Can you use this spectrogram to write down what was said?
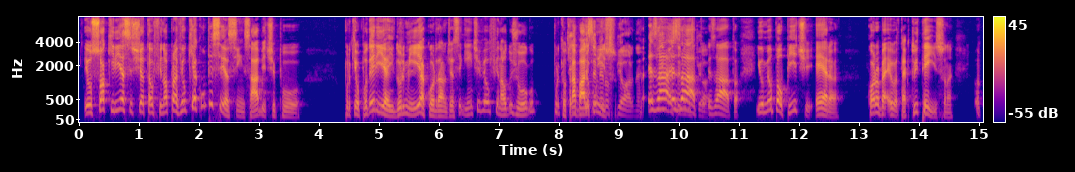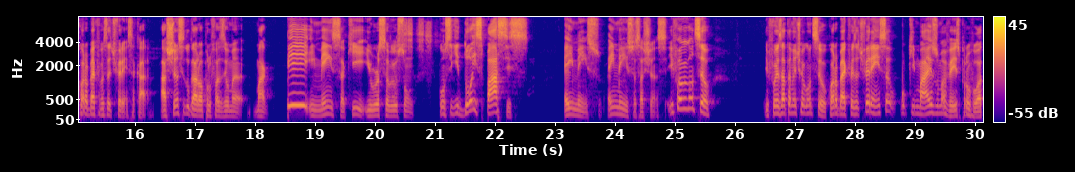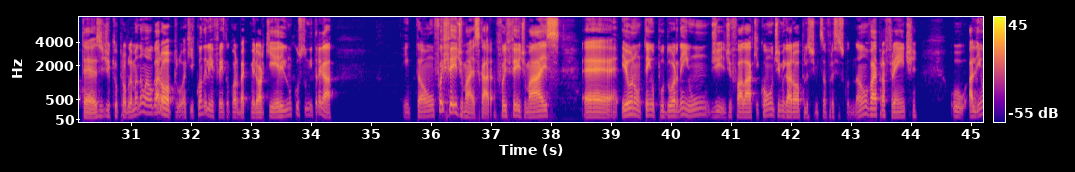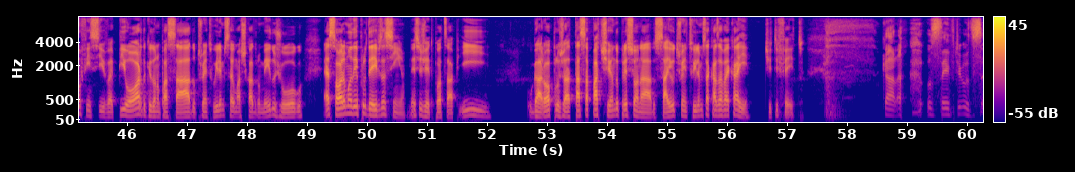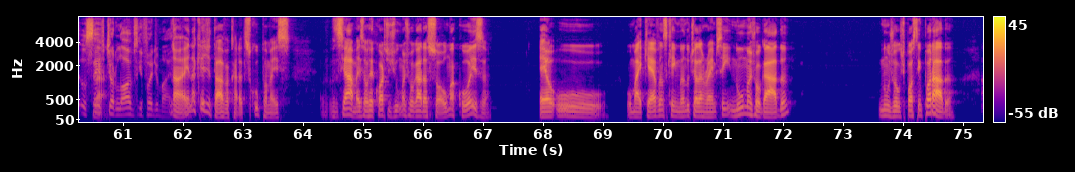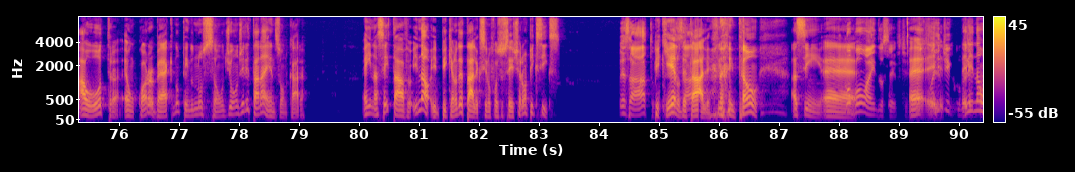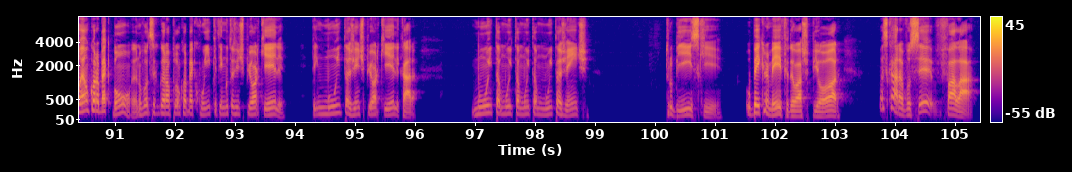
eu só queria assistir até o final para ver o que ia acontecer, assim, sabe? Tipo, porque eu poderia ir dormir, acordar no dia seguinte e ver o final do jogo, porque eu Quem trabalho com isso. Pior, né? Exa exato, exato. E o meu palpite era, quarterback, eu até tuitei isso, né? O quarterback vai fazer a diferença, cara. A chance do Garoppolo fazer uma, uma pi imensa aqui e o Russell Wilson conseguir dois passes é imenso. É imenso essa chance. E foi o que aconteceu. E foi exatamente o que aconteceu. O quarterback fez a diferença, o que mais uma vez provou a tese de que o problema não é o Garópolo, é que quando ele enfrenta um quarterback melhor que ele, ele não costuma entregar. Então foi feio demais, cara. Foi feio demais. É, eu não tenho pudor nenhum de, de falar que com o Jimmy Garoppolo, esse time de São Francisco não vai para frente. O, a linha ofensiva é pior do que do ano passado. O Trent Williams saiu machucado no meio do jogo. Essa hora eu mandei pro Davis assim, ó, desse jeito pro WhatsApp. E o Garópolo já tá sapateando pressionado. Saiu o Trent Williams, a casa vai cair. Dito e feito. Cara, o safety, o, o safety Orlovski foi demais. Não, é inacreditável, cara. Desculpa, mas. Assim, ah, mas é o recorte de uma jogada só. Uma coisa é o, o Mike Evans queimando o Jalen Ramsey numa jogada num jogo de pós-temporada. A outra é um quarterback não tendo noção de onde ele tá na endzone, cara. É inaceitável. E não, e pequeno detalhe, que se não fosse o safety era uma pick six. Exato. Pequeno exato. detalhe, né? Então, assim, é... Ficou bom ainda o safety. É, ele, ridículo, ele não é um quarterback bom. Eu não vou dizer que o Garoppolo é um quarterback ruim, porque tem muita gente pior que ele. Tem muita gente pior que ele, cara. Muita, muita, muita, muita gente. Trubisky. O Baker Mayfield eu acho pior. Mas, cara, você falar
